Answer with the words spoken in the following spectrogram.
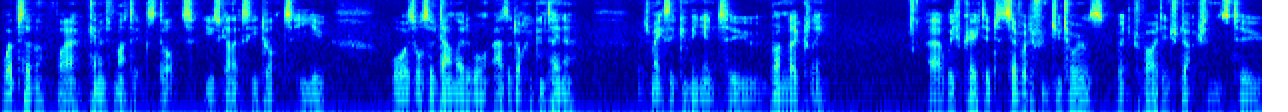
web server via cheminformatics.usegalaxy.eu or it's also downloadable as a Docker container, which makes it convenient to run locally. Uh, we've created several different tutorials which provide introductions to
